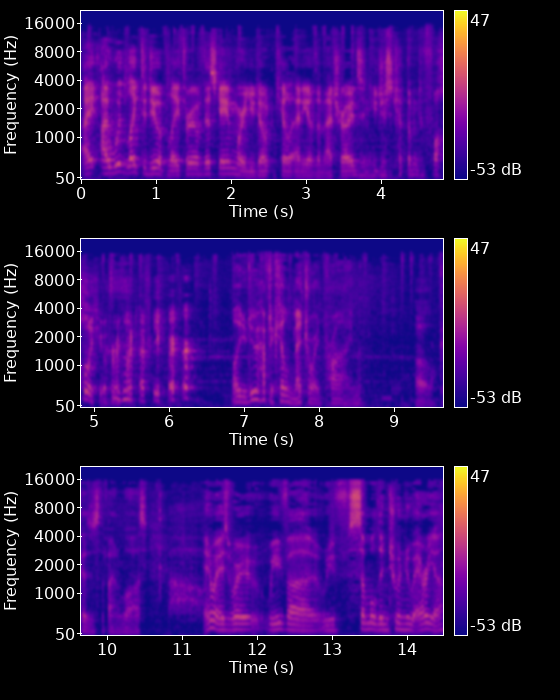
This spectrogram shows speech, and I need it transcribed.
I, I would like to do a playthrough of this game where you don't kill any of the Metroids and you just get them to follow you around everywhere. Well, you do have to kill Metroid Prime Oh. because it's the final boss. Anyways, we're we've uh we've stumbled into a new area,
